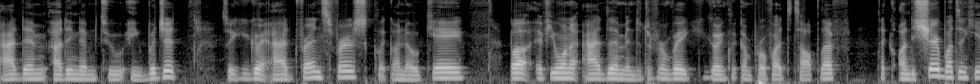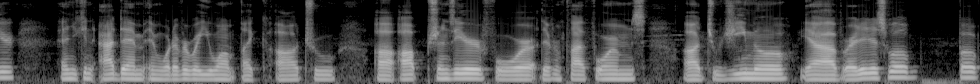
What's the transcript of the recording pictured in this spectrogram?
add them, adding them to a widget. So you can go and add friends first, click on OK. But if you want to add them in a different way, you can go and click on profile to top left, click on the share button here, and you can add them in whatever way you want, like uh, through uh, options here for different platforms, uh, through Gmail, have Reddit as well. But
